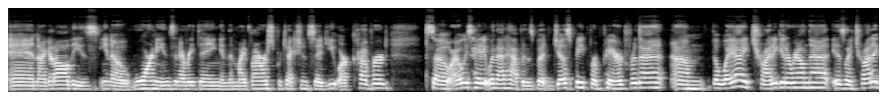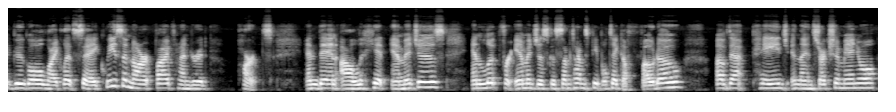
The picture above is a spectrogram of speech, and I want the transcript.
and I got all these, you know, warnings and everything. And then my virus protection said, you are covered. So I always hate it when that happens, but just be prepared for that. Um, the way I try to get around that is I try to Google, like, let's say Cuisinart 500 parts, and then I'll hit images and look for images because sometimes people take a photo of that page in the instruction manual.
